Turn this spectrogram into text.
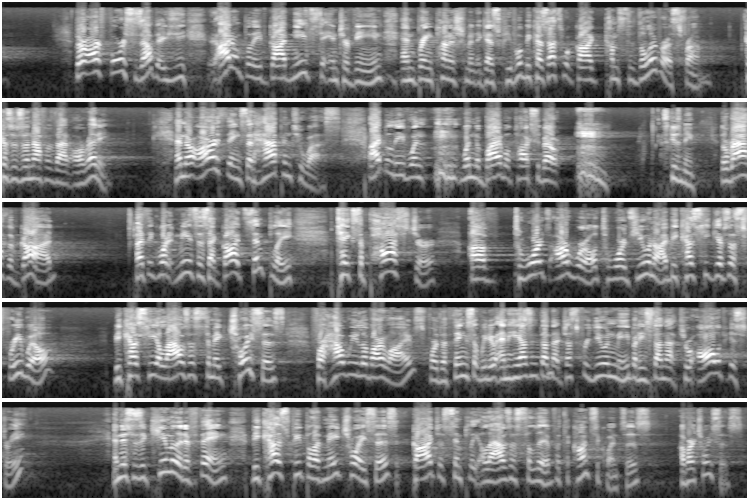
There are forces out there. See, I don't believe God needs to intervene and bring punishment against people because that's what God comes to deliver us from. Because there's enough of that already. And there are things that happen to us. I believe when, when the Bible talks about, excuse me, the wrath of God, I think what it means is that God simply takes a posture of towards our world, towards you and I, because He gives us free will, because He allows us to make choices for how we live our lives, for the things that we do. And He hasn't done that just for you and me, but He's done that through all of history. And this is a cumulative thing. Because people have made choices, God just simply allows us to live with the consequences of our choices.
